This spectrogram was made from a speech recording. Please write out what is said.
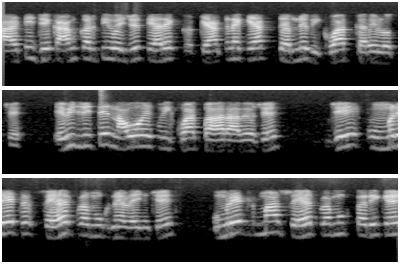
પાર્ટી જે કામ કરતી હોય છે, ત્યારે ક્યાંક ને ક્યાંક તેમને વિખવાદ કરેલો જ છે. એવી જ રીતે નવો એક વિખવાદ બહાર આવ્યો છે, જે ઉમરેઠ શહેર પ્રમુખને લઈને છે. ઉમરેઠમાં શહેર પ્રમુખ તરીકે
